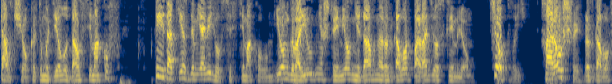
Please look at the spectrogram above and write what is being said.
толчок этому делу дал Симаков. Перед отъездом я виделся с Симаковым, и он говорил мне, что имел недавно разговор по радио с Кремлем. Теплый, хороший разговор.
